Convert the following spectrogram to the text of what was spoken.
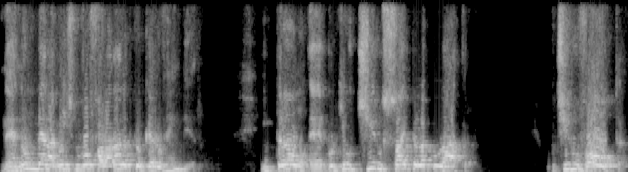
né? não meramente não vou falar nada porque eu quero vender. Então, é porque o tiro sai pela culatra, o tiro volta.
